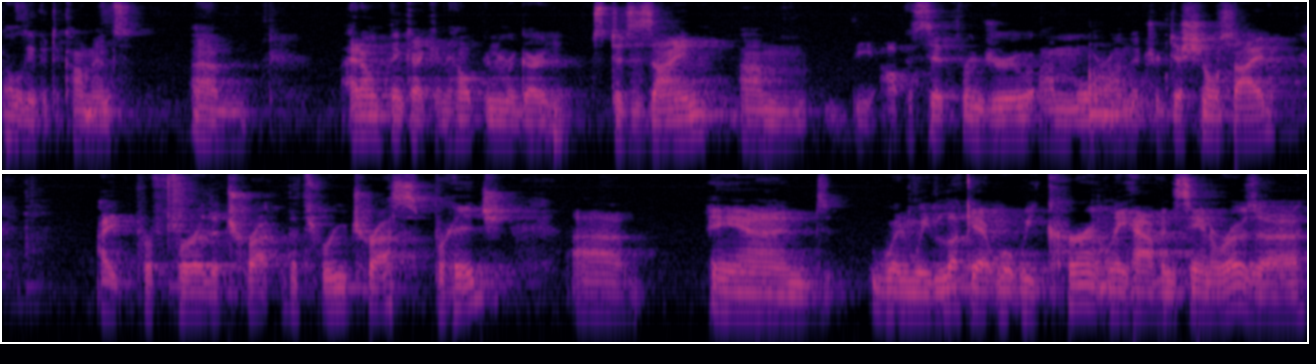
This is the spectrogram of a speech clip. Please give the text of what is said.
I'll leave it to comments. Um, I don't think I can help in regards to design. Um, the opposite from Drew. I'm more on the traditional side. I prefer the the through truss bridge. Uh, and when we look at what we currently have in Santa Rosa,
